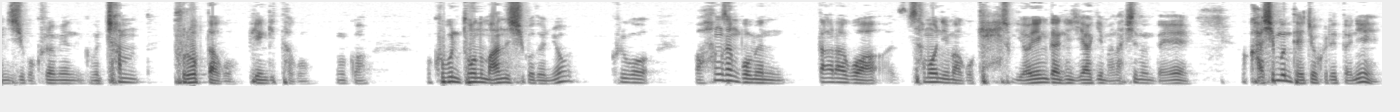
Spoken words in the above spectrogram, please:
니시고 그러면 그분 참 부럽다고 비행기 타고 그러니까 그분 돈 많으시거든요. 그리고 항상 보면 딸하고 사모님하고 계속 여행 다니는 이야기만 하시는데 가시면 되죠. 그랬더니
